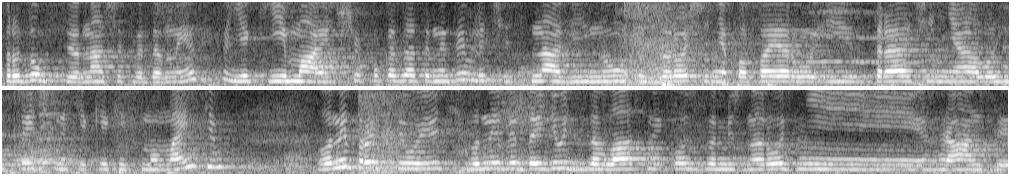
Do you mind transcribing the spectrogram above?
продукцію наших видавництв, які мають що показати, не дивлячись на війну і здорожчання паперу і втрачення логістичних якихось моментів. Вони працюють, вони видають за власний кошт, за міжнародні гранти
